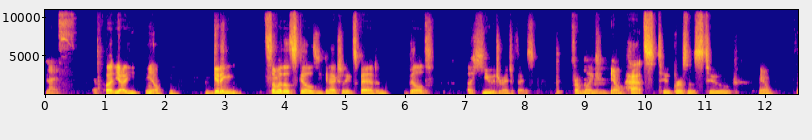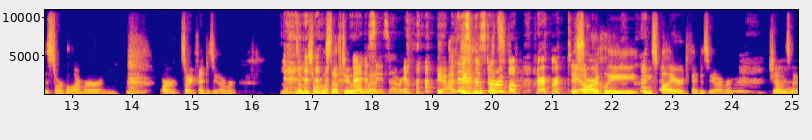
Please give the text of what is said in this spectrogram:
Nice. But yeah, you, you know, getting some of those skills you can actually expand and build a huge range of things from like Mhm. you know hats to purses to you know historical armor and or sorry fantasy armor some historical stuff too Fantasy, it's not real. yeah historical armor too. historically inspired fantasy armor shall we say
